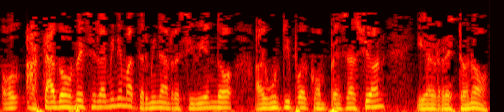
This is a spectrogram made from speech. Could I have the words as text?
o hasta dos veces la mínima terminan recibiendo algún tipo de compensación y el resto no.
